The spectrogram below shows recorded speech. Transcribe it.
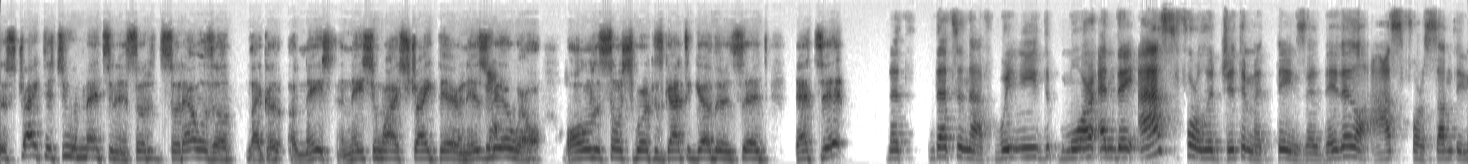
the strike that you were mentioning so so that was a like a, a nation a nationwide strike there in israel yeah. where all, the social workers got together and said that's it that's that's enough we need more and they asked for legitimate things and they didn't ask for something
